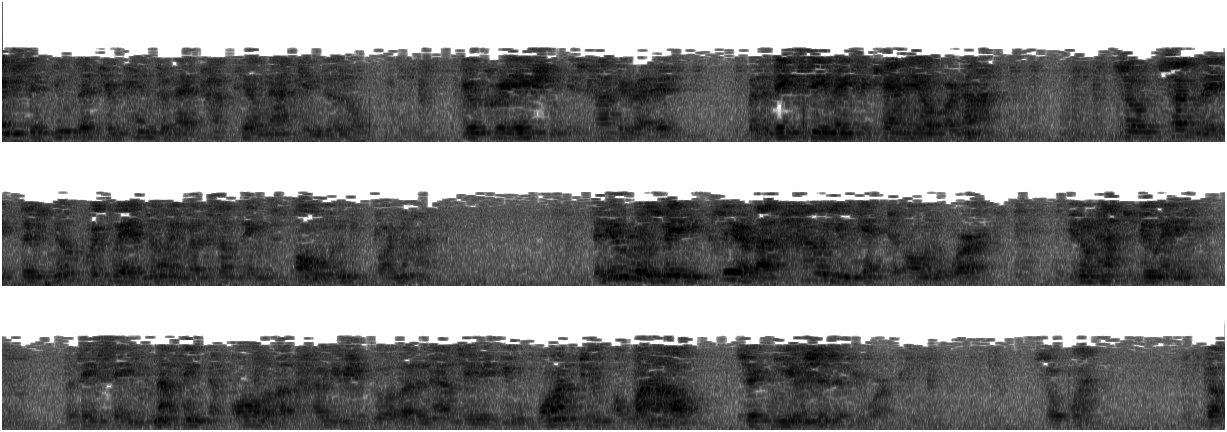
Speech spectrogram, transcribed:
instant you lift your pen from that cocktail napkin doodle, your creation is copyrighted, whether Big C makes a cameo or not. So suddenly, there's no quick way of knowing whether something's owned or not. The new rules may be clear about how you get to own a work. You don't have to do anything. But they say nothing at all about how you should go about announcing that you want to allow certain uses of your work. So what? Well,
